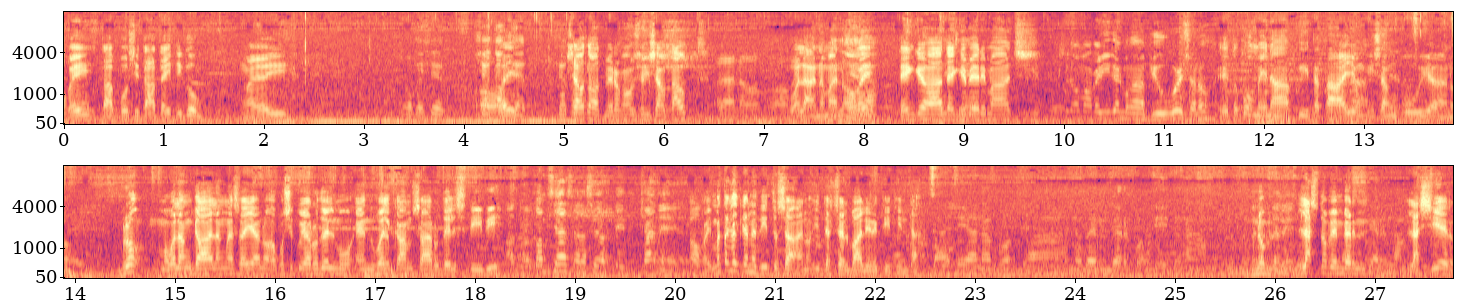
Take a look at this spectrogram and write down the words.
Okay. Tapos si Tatay Digong. Ngay Okay, sir. Shout out, Okay. sir. shout out. Meron kang shout out? Wala naman po. Okay. Wala naman. Okay. ha. Thank you ha. Thank you very much. Sino mga kaibigan, mga viewers, ano? Ito po, may nakita tayong isang kuya, ano? Bro, mawalang galang na saya, no? Ako si Kuya Rodel mo and welcome sa Rodel's TV. At welcome sir sa La Suerte Channel. Okay, matagal ka na dito sa ano, Industrial Valley nagtitinda? Dati ano po, ah, November po dito na. No, last November last year.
